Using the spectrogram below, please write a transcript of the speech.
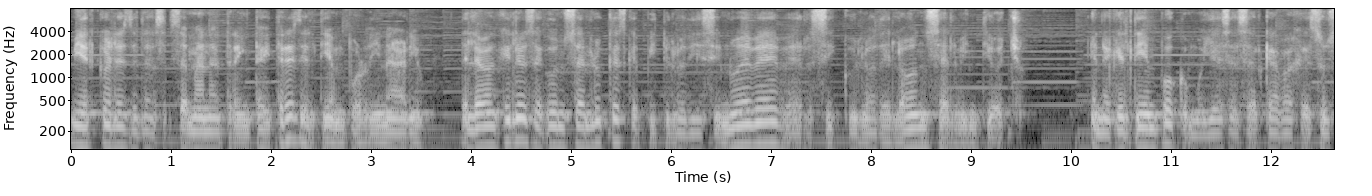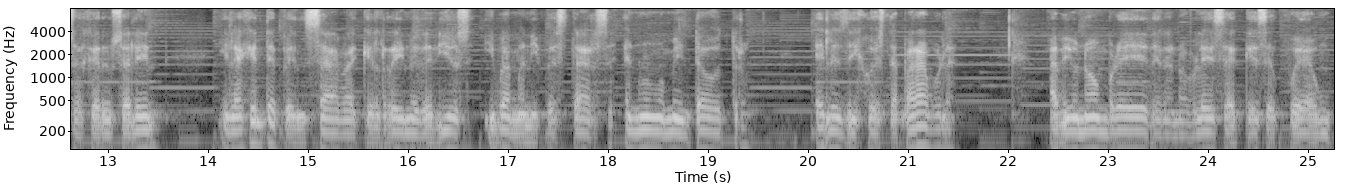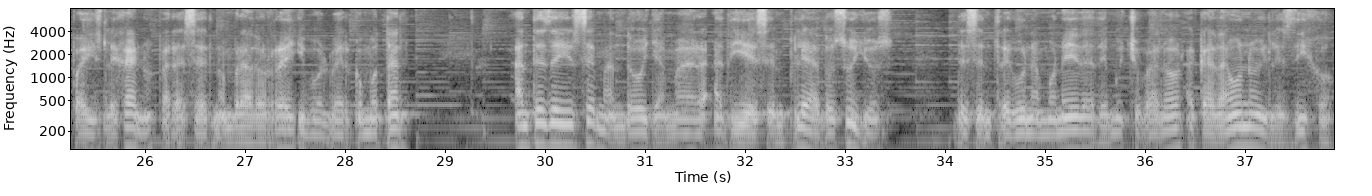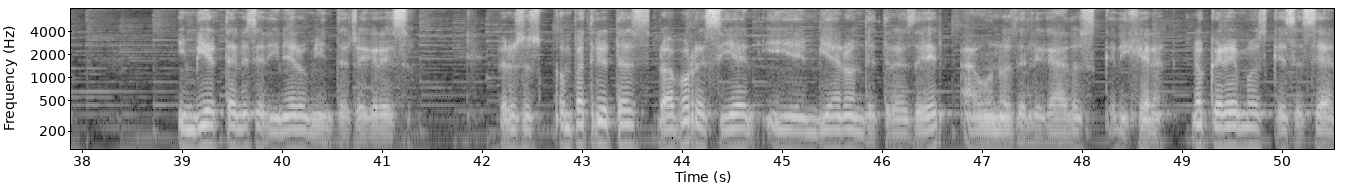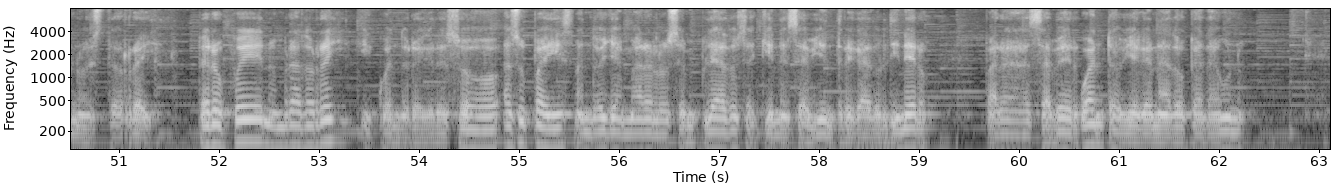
miércoles de la semana 33 del tiempo ordinario. Del Evangelio según San Lucas capítulo 19, versículo del 11 al 28. En aquel tiempo, como ya se acercaba Jesús a Jerusalén, y la gente pensaba que el reino de Dios iba a manifestarse en un momento a otro, Él les dijo esta parábola. Había un hombre de la nobleza que se fue a un país lejano para ser nombrado rey y volver como tal. Antes de irse mandó llamar a diez empleados suyos, les entregó una moneda de mucho valor a cada uno y les dijo, inviertan ese dinero mientras regreso. Pero sus compatriotas lo aborrecían y enviaron detrás de él a unos delegados que dijeran, no queremos que ese sea nuestro rey. Pero fue nombrado rey y cuando regresó a su país mandó llamar a los empleados a quienes se había entregado el dinero para saber cuánto había ganado cada uno.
